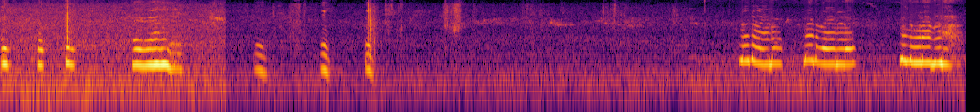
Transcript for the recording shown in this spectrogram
어, 어, 아유. 어, 어, 어. 라라라, 라라라, 라라라.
